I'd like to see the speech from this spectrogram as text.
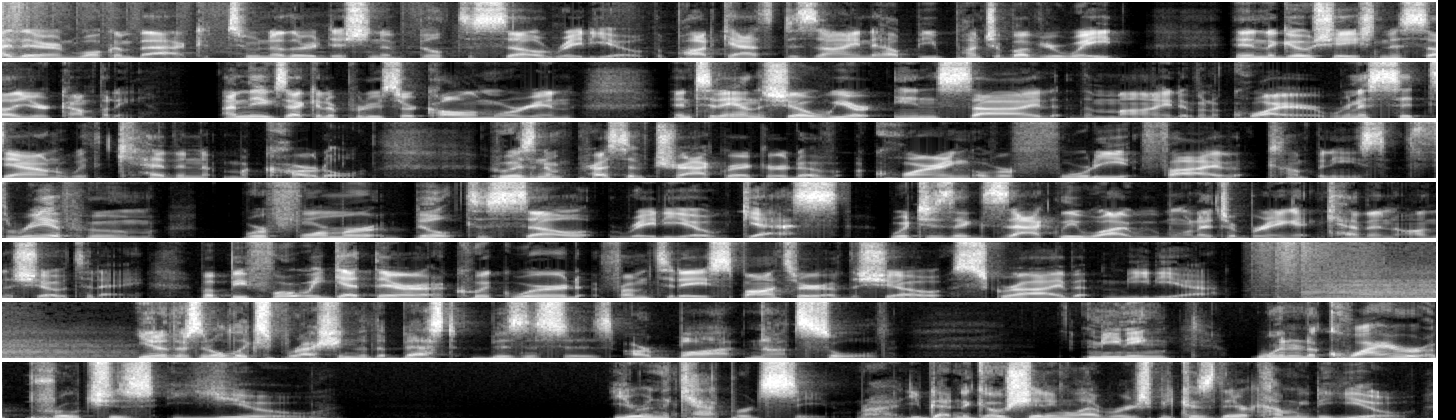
Hi there, and welcome back to another edition of Built to Sell Radio, the podcast designed to help you punch above your weight in a negotiation to sell your company. I'm the executive producer, Colin Morgan, and today on the show, we are inside the mind of an acquirer. We're going to sit down with Kevin McArdle, who has an impressive track record of acquiring over 45 companies, three of whom were former Built to Sell Radio guests which is exactly why we wanted to bring Kevin on the show today. But before we get there, a quick word from today's sponsor of the show, Scribe Media. You know, there's an old expression that the best businesses are bought, not sold. Meaning, when an acquirer approaches you, you're in the catbird seat, right? You've got negotiating leverage because they're coming to you.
